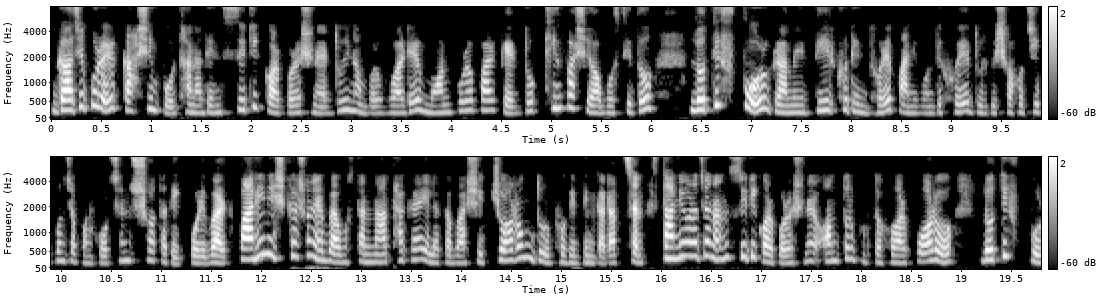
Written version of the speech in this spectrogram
গাজীপুরের কাশিমপুর থানাধীন সিটি কর্পোরেশনের দুই নম্বর ওয়ার্ডের মনপুরা পার্কের দক্ষিণ পাশে অবস্থিত লতিফপুর গ্রামে দীর্ঘদিন ধরে পানিবন্দী হয়ে দুর্বিষহ জীবনযাপন করছেন শতাধিক পরিবার। পানি নিষ্কাশনের ব্যবস্থা না থাকায় এলাকাবাসী চরম দুর্ভোগের দিন কাটাচ্ছেন। স্থানীয়রা জানান, সিটি কর্পোরেশনের অন্তর্ভুক্ত হওয়ার পরও লতিফপুর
